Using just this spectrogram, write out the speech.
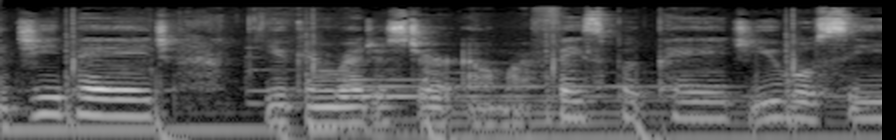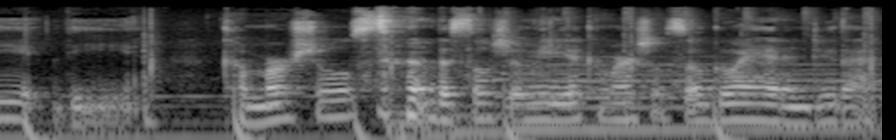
IG page. You can register on my Facebook page. You will see the commercials, the social media commercials. So go ahead and do that.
